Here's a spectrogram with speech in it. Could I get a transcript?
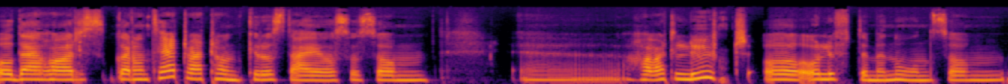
Og det har garantert vært tanker hos deg også som eh, har vært lurt å, å, lufte med noen som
